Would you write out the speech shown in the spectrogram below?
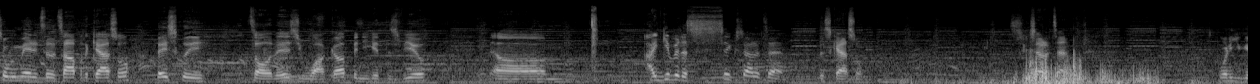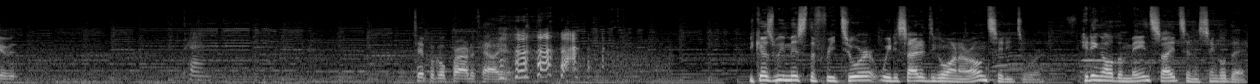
So we made it to the top of the castle. Basically, that's all it is. You walk up and you get this view. Um, I give it a six out of ten. This castle, six out of ten. What do you give it? 10. Typical proud Italian. Because we missed the free tour, we decided to go on our own city tour, hitting all the main sites in a single day.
